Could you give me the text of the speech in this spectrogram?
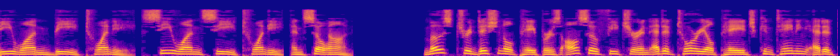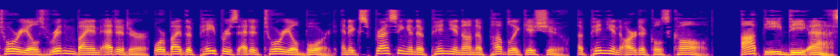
B1 B20, C1 C20, and so on. Most traditional papers also feature an editorial page containing editorials written by an editor or by the paper's editorial board and expressing an opinion on a public issue, opinion articles called op-eds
